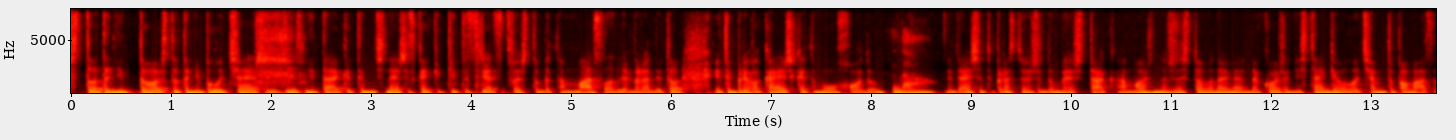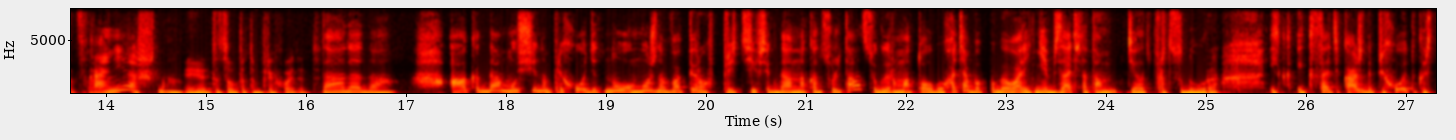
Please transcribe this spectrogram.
что-то не то, что-то не получается, здесь не так, и ты начинаешь искать какие-то средства, чтобы там масло для бороды, то, и ты привыкаешь к этому уходу. Да. И дальше ты просто уже думаешь, так, а можно же, чтобы, наверное, кожу не стягивало, чем-то помазаться. Конечно. И это с опытом приходит. Да, да, да. А когда мужчина приходит, ну, можно, во-первых, прийти всегда на консультацию к дерматологу, хотя бы поговорить, не обязательно там делать процедуры. И, и кстати, каждый приходит и говорит,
